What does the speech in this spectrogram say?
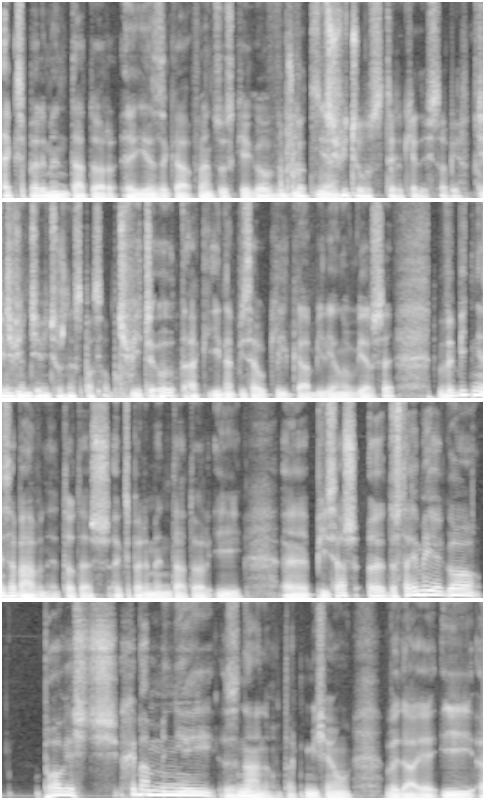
eksperymentator e, języka francuskiego. Na przykład ćwiczył styl kiedyś sobie w 99 różnych sposobów. Ćwiczył, tak, i napisał kilka bilionów wierszy. Wybitnie zabawny to też eksperymentator i e, pisarz. E, dostajemy jego powieść chyba mniej znaną, tak mi się wydaje, i e,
